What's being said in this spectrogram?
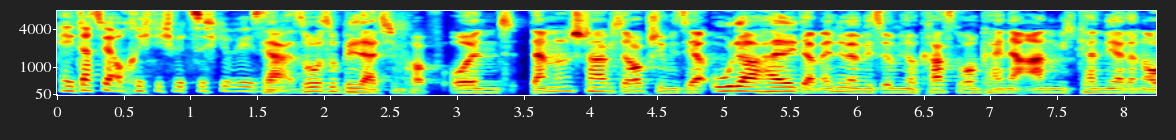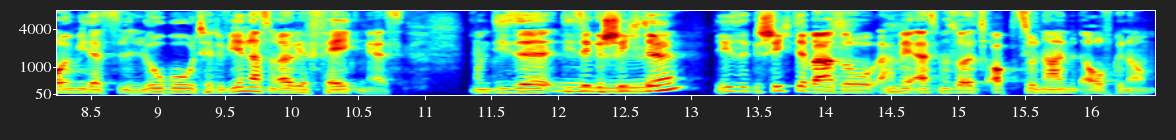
Ey, das wäre auch richtig witzig gewesen. Ja, so so Bilder hatte ich im Kopf. Und dann habe ich darauf geschrieben, ja, oder halt am Ende, wenn wir es irgendwie noch krass brauchen, keine Ahnung, ich kann mir ja dann auch irgendwie das Logo tätowieren lassen oder wir faken es. Und diese diese Mhm. Geschichte, diese Geschichte war so, haben wir erstmal so als optional mit aufgenommen.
